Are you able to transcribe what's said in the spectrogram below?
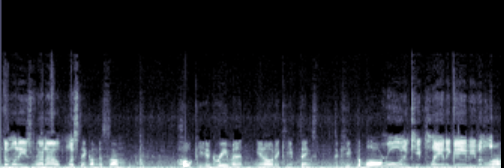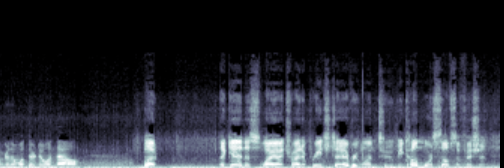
the money's run out unless they come to some hokey agreement, you know, to keep things, to keep the ball rolling and keep playing the game even longer than what they're doing now. But again, this is why I try to preach to everyone to become more self-sufficient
